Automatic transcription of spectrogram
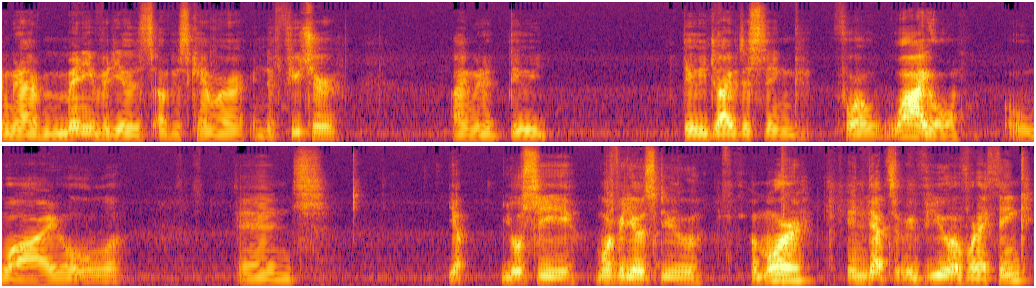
am gonna have many videos of this camera in the future. I'm gonna daily daily drive this thing for a while a while and yep you'll see more videos do a more in-depth review of what I think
